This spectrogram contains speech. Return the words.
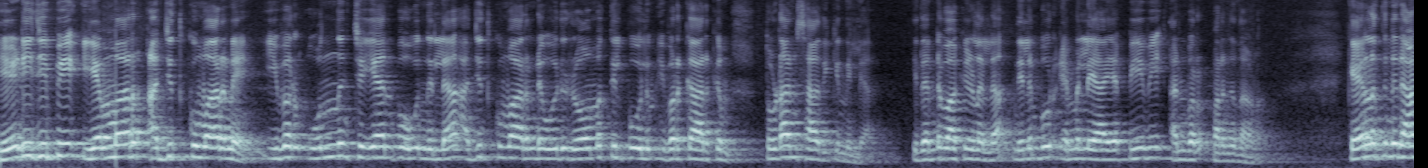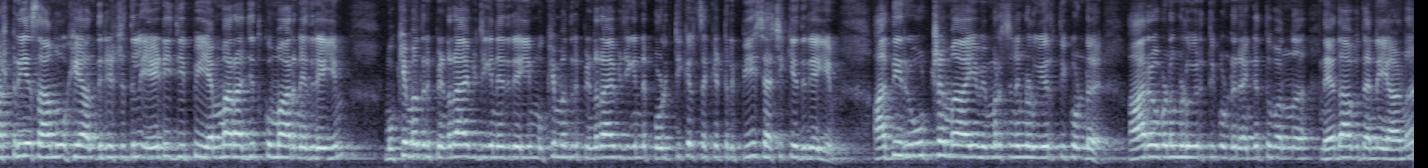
A D G P M R Ajith കുമാറിനെ ഇവർ ഒന്നും ചെയ്യാൻ പോകുന്നില്ല. അജിത് കുമാറിന്റെ ഒരു രോമത്തിൽ പോലും ഇവർക്കാർക്കും തൊടാൻ സാധിക്കുന്നില്ല. ഇതെന്റെ വാക്കുകളല്ല നിലമ്പൂർ എം എൽ എ ആയ പി വി അൻവർ പറഞ്ഞതാണ്. കേരളത്തിന്റെ രാഷ്ട്രീയ സാമൂഹ്യ അന്തരീക്ഷത്തിൽ A D G P M R Ajith കുമാറിനെതിരെയും മുഖ്യമന്ത്രി പിണറായി വിജയനെതിരെയും മുഖ്യമന്ത്രി പിണറായി വിജയന്റെ പൊളിറ്റിക്കൽ സെക്രട്ടറി പി ശശിക്കെതിരെയും അതിരൂക്ഷമായ വിമർശനങ്ങൾ ഉയർത്തിക്കൊണ്ട് ആരോപണങ്ങൾ ഉയർത്തിക്കൊണ്ട് രംഗത്ത് വന്ന നേതാവ് തന്നെയാണ്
